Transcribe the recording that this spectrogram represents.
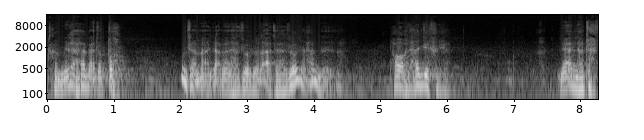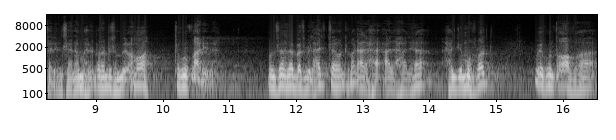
تكملها بعد الطهر. وإنسان ما ما لها زوج ولا أتاها زوج الحمد لله. طواف الحج يكفيها لأنها تختلف. إنسان مربت بالعمرة تكون قارنة. وإنسان لبت بالحج تكون على على حالها حج مفرد ويكون طوافها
